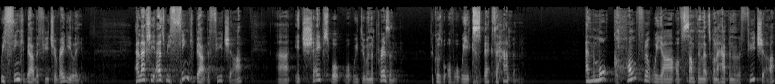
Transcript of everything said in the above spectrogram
We think about the future regularly. And actually, as we think about the future, uh, it shapes what, what we do in the present because of what we expect to happen. And the more confident we are of something that's going to happen in the future,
